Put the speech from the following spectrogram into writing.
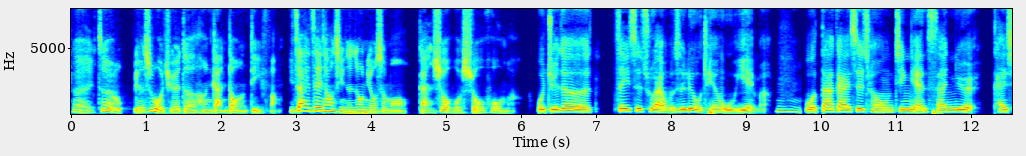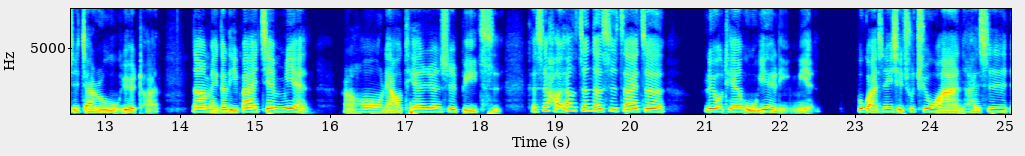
对，这也是我觉得很感动的地方。你在这一趟行程中，你有什么感受或收获吗？我觉得。这一次出来，我们是六天五夜嘛。嗯，我大概是从今年三月开始加入乐团，那每个礼拜见面，然后聊天认识彼此。可是好像真的是在这六天五夜里面，不管是一起出去玩，还是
